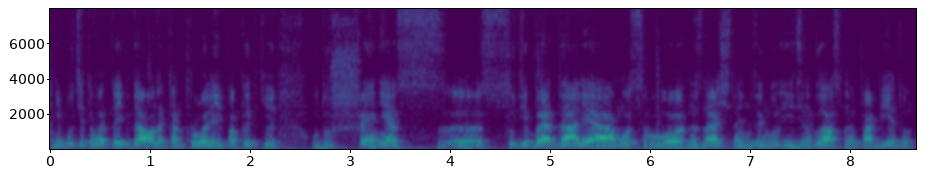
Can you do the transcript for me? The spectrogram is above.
Не будь этого тейкдауна, контроля и попытки удушения, э, судьи бы отдали Амосову однозначно единогласную победу.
